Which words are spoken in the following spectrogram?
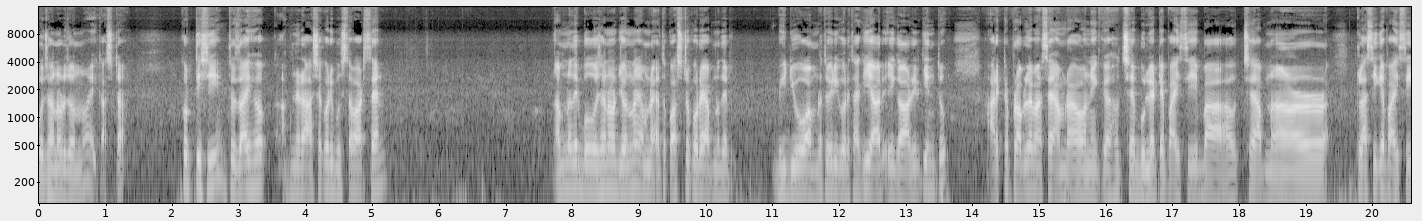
বোঝানোর জন্য এই কাজটা করতেছি। তো যাই হোক, আপনারা আশা করি বুঝতে পারছেন। আপনাদের বোঝানোর জন্যই আমরা এত কষ্ট করে আপনাদের ভিডিও আমরা তৈরি করে থাকি। আর এই গাড়ির কিন্তু আরেকটা প্রবলেম আছে। আমরা অনেক হচ্ছে বুলেটে পাইছি বা হচ্ছে আপনার ক্লাসিকে পাইছি।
